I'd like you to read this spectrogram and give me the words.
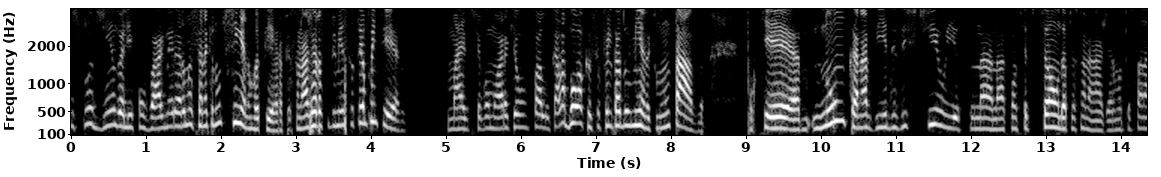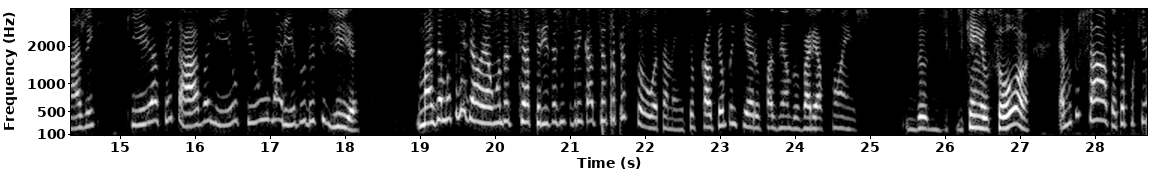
explodindo ali com o Wagner. Era uma cena que não tinha no roteiro. A personagem era submissa o tempo inteiro. Mas chegou uma hora que eu falo, cala a boca, seu filho tá dormindo, aquilo não tava porque nunca na vida existiu isso na, na, concepção da personagem. Era uma personagem que aceitava ali o que o marido decidia. Mas é muito legal, é a onda de ser atriz e a gente brincar de ser outra pessoa também. Se eu ficar o tempo inteiro fazendo variações do, de, de quem eu sou, é muito chato, até porque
